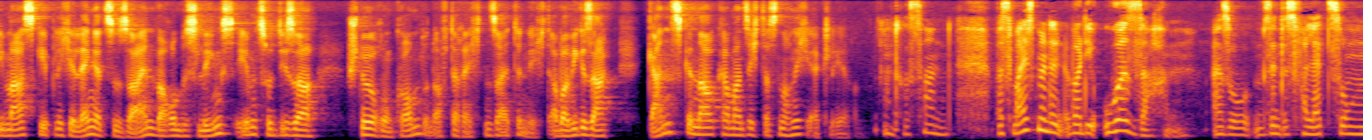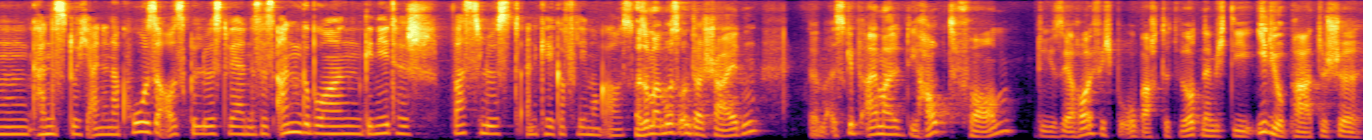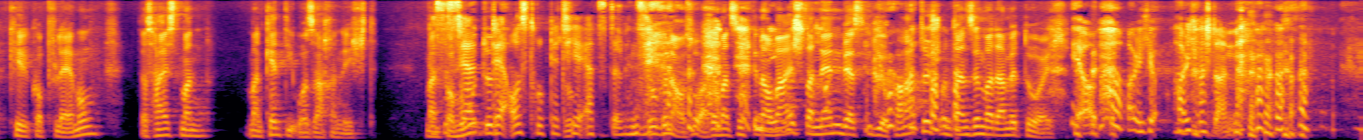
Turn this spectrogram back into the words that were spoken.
die maßgebliche Länge zu sein, warum es links eben zu dieser Störung kommt und auf der rechten Seite nicht. Aber wie gesagt, ganz genau kann man sich das noch nicht erklären. Interessant. Was weiß man denn über die Ursachen? Also sind es Verletzungen? Kann es durch eine Narkose ausgelöst werden? Ist es angeboren, genetisch? Was löst eine Kehlkopflähmung aus? Also man muss unterscheiden. Ähm, es gibt einmal die Hauptform, die sehr häufig beobachtet wird, nämlich die idiopathische Kehlkopflähmung. Das heißt, man man kennt die Ursache nicht. Man das ist vermutet, ja der Ausdruck der Tierärzte, wenn Sie. So, genau, so. Wenn man es nicht genau weiß, dann nennen wir es idiopathisch und dann sind wir damit durch. Ja, habe ich, hab ich verstanden.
